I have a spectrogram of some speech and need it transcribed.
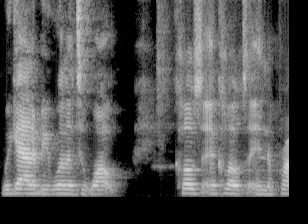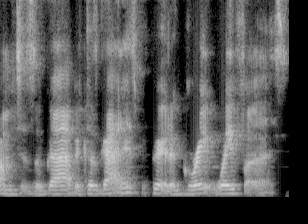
We got to be willing to walk closer and closer in the promises of God because God has prepared a great way for us.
